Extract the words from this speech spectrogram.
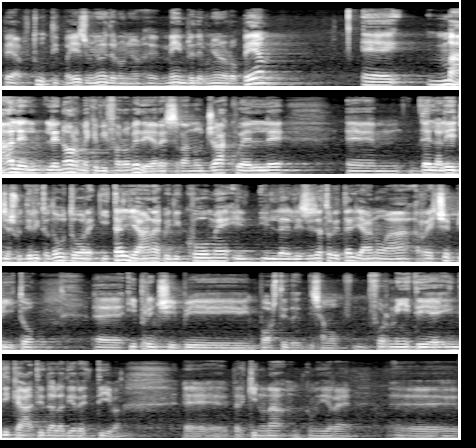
per tutti i paesi eh, membri dell'Unione Europea, eh, ma le, le, norme che vi farò vedere saranno già quelle ehm, della legge sul diritto d'autore italiana, quindi come il, il legislatore italiano ha recepito eh, i principi imposti, diciamo, forniti e indicati dalla direttiva. Eh, per chi non ha dire, eh,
